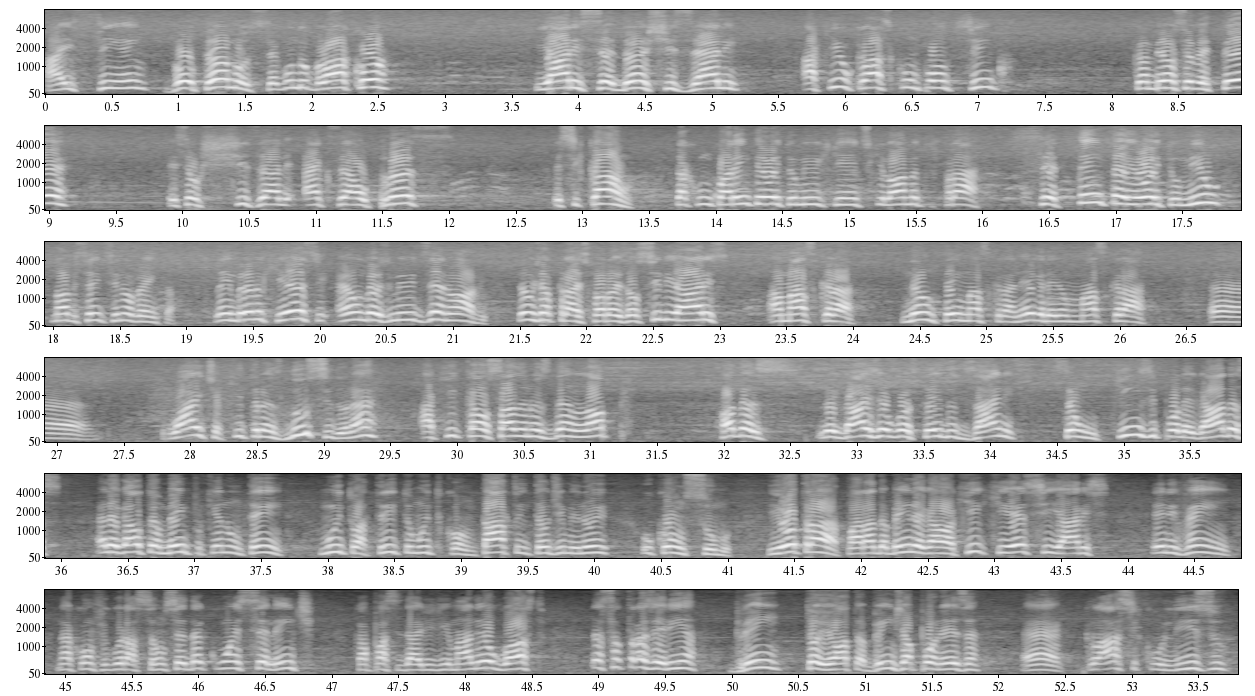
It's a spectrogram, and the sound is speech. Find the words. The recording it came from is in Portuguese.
Aí sim, hein? Voltamos, segundo bloco. Yaris Sedan XL. Aqui o clássico 1.5. Campeão CVT. Esse é o XL XL Plus. Esse carro está com 48.500 quilômetros para 78.990. Lembrando que esse é um 2019, então já traz faróis auxiliares, a máscara não tem máscara negra, ele é uma máscara é, white aqui, translúcido, né? Aqui calçado nos Dunlop, rodas legais, eu gostei do design, são 15 polegadas, é legal também porque não tem muito atrito, muito contato, então diminui o consumo. E outra parada bem legal aqui, que esse Yaris, ele vem na configuração sedã com excelente capacidade de mala. E eu gosto dessa traseirinha bem Toyota, bem japonesa, é, clássico, liso,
